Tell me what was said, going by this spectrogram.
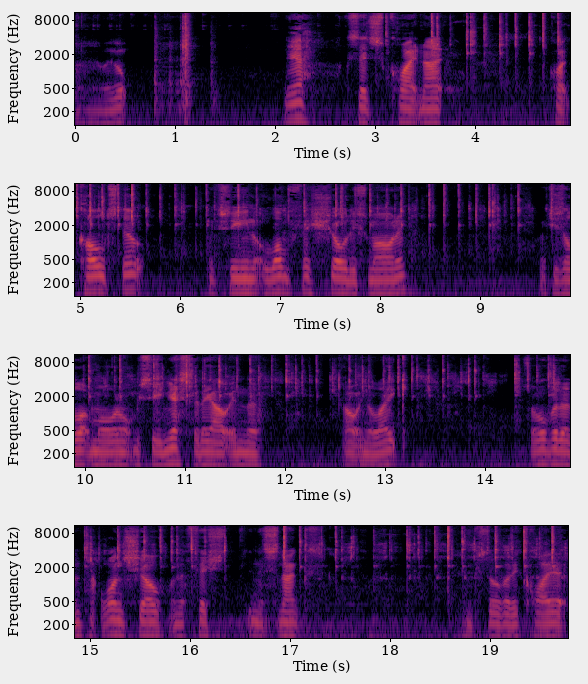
There we go. Yeah, like I said, just a quiet night. Quite cold still. We've seen one fish show this morning, which is a lot more than what we seen yesterday out in the out in the lake. So other than that one show and the fish in the snags, I'm still very quiet.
